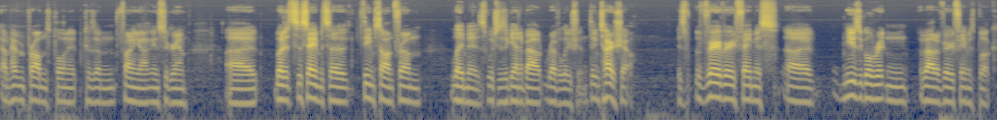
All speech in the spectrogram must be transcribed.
I'm having problems pulling it because I'm finding it on Instagram. Uh, but it's the same. It's a theme song from Les Mis, which is again about revolution. The entire show. It's a very very famous uh, musical written about a very famous book.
